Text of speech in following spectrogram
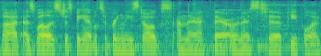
but as well as just being able to bring these dogs and their, their owners to people and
